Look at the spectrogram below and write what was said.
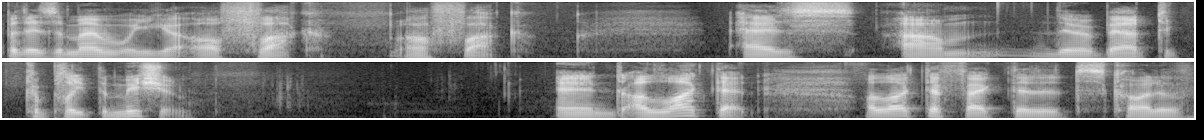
But there's a moment where you go, oh fuck, oh fuck, as um, they're about to complete the mission. And I like that. I like the fact that it's kind of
